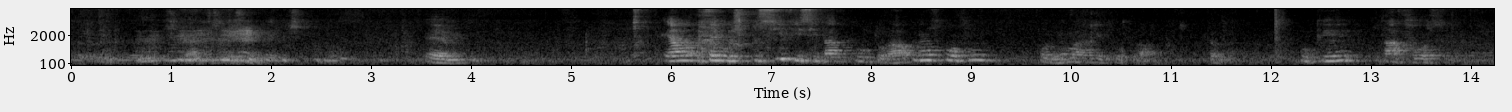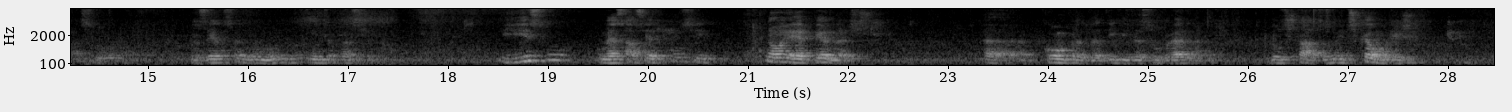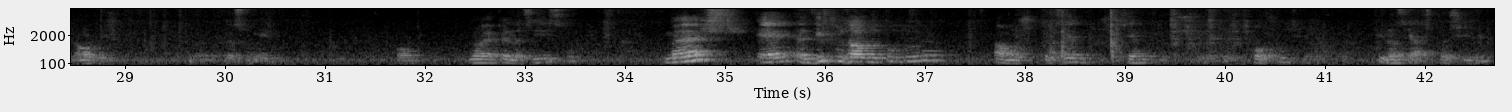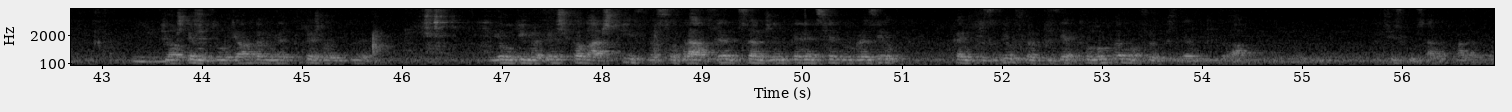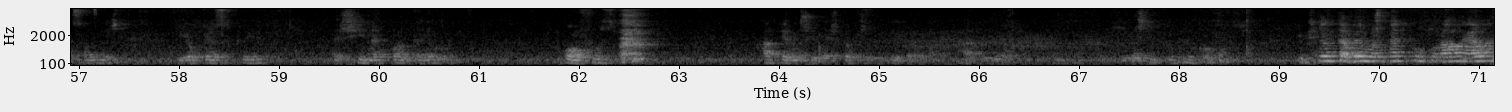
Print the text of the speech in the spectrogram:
ela tem uma especificidade cultural que não se confunde com nenhuma área cultural. Também. O que dá força à sua presença no mundo internacional. E isso começa a ser reconhecido. Não é apenas a compra da dívida soberana dos Estados Unidos, que é um risco, não é um risco assumir. Bom, não é apenas isso, mas é a difusão da cultura eu lá estive, a celebrar 200 anos de independência do Brasil, quem presidiu foi o Presidente Lula, não foi o Presidente de Portugal. Preciso começar a tomar atenção nisto. E eu penso que a China contém o Confúcio. Há termos chinês para presidir a do Instituto do Confúcio. E, portanto, também o aspecto cultural, ela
